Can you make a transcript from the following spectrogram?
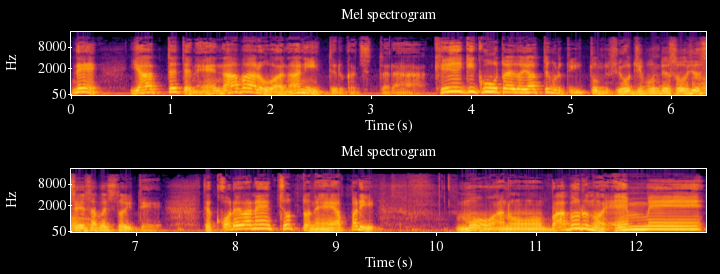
で、やっててね、ナバロは何言ってるかっつったら、景気後退がやってくるって言っとんですよ。自分でそういう政策しといて。で、これはね、ちょっとね、やっぱり、もうあの、バブルの延命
